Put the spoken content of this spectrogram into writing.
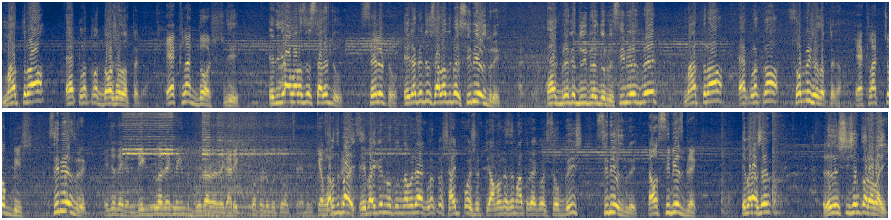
মাত্র এক লক্ষ দশ হাজার টাকা। এক লাখ দশ। জি। এদিকে আবার আছে স্যালেটু সেলোটো এটা কিন্তু চালাতে ভাই সিবিএস ব্রেক এক ব্রেকে দুই ব্রেক ধরবে। সিবিএস ব্রেক মাত্র এক লক্ষ চব্বিশ হাজার টাকা। এক লাখ চব্বিশ। সিবিএস ব্রেক এই যে দেখেন ডিস্কগুলো দেখলে কিন্তু বোঝা গাড়ি কতটুকু চলছে এবং কেমন ভাই এই বাইকের নতুন দাম হলো এক লক্ষ ষাট পঁয়ষট্টি আমার কাছে মাত্র এক লাখ চব্বিশ সিবিএস ব্রেক তাও সিবিএস ব্রেক এবার আসেন রেজিস্ট্রেশন করা বাইক।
